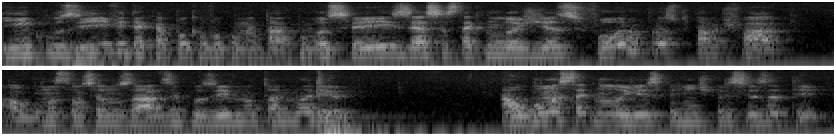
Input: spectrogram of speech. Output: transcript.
E, inclusive, daqui a pouco eu vou comentar com vocês, essas tecnologias foram para o hospital de fato. Algumas estão sendo usadas, inclusive, no Antônio Moreira. Algumas tecnologias que a gente precisa ter.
